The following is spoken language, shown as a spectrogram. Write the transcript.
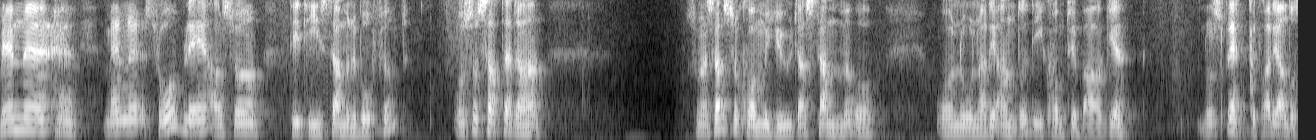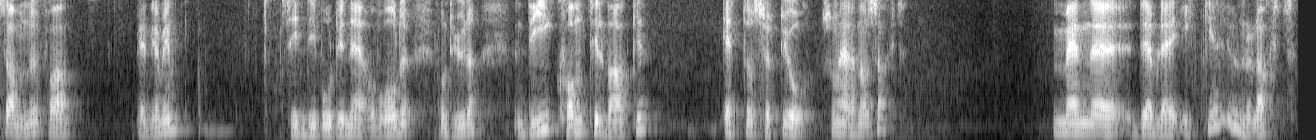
Men, men så ble altså de ti stammene bortført. Og så satt jeg da Som jeg sa, så kom Judas stamme, og, og, noen av de andre de kom tilbake. Noen spredte fra de andre stammene, fra Benjamin, siden de bodde i nærområdet rundt Juda. De kom tilbake etter 70 år, som Herren hadde sagt. Men eh, det ble ikke underlagt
